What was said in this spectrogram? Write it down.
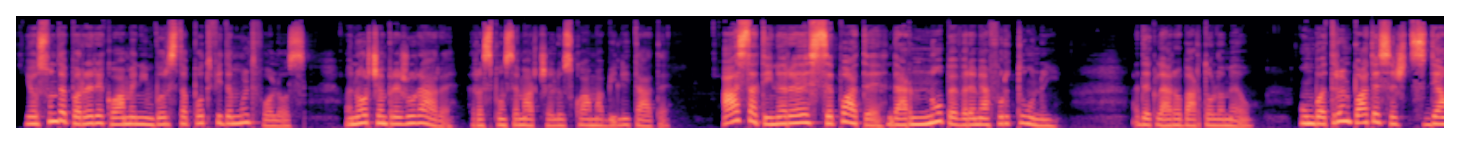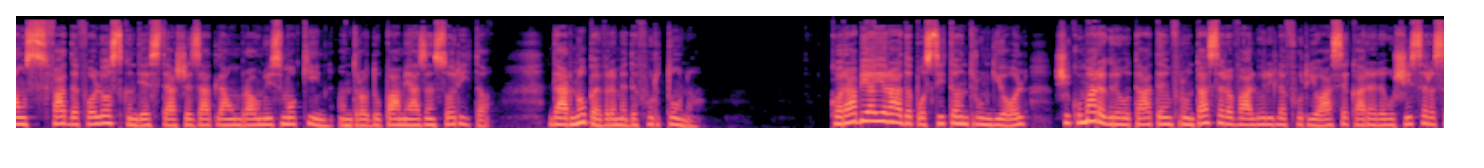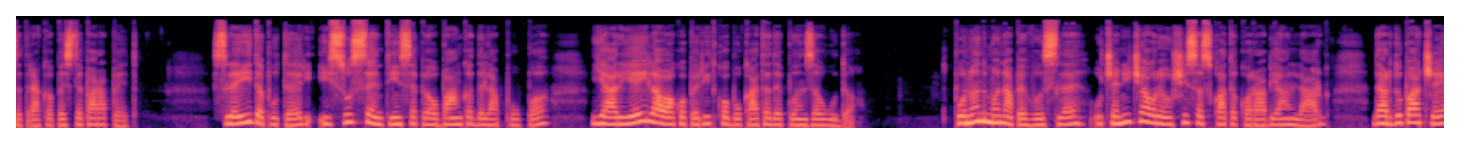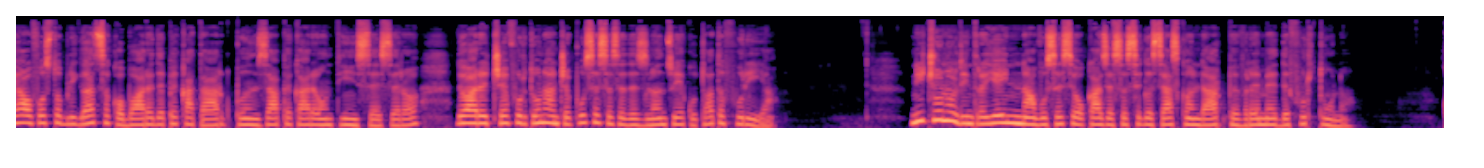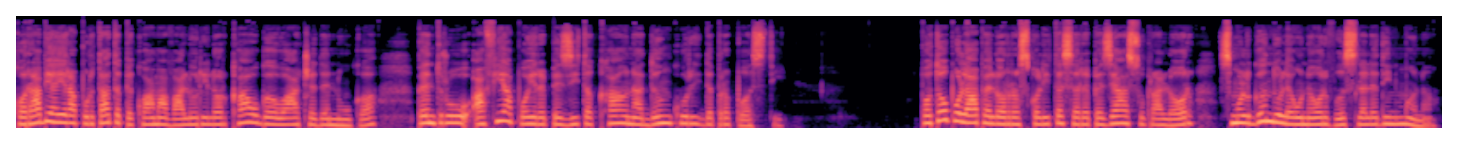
Eu sunt de părere că oamenii în vârstă pot fi de mult folos, în orice împrejurare, răspunse Marcelus cu amabilitate. Asta, tinere, se poate, dar nu pe vremea furtunii, declară Bartolomeu. Un bătrân poate să-și dea un sfat de folos când este așezat la umbra unui smochin, într-o după amiază însorită, dar nu pe vreme de furtună. Corabia era adăpostită într-un ghiol și cu mare greutate înfruntaseră valurile furioase care reușiseră să treacă peste parapet. Slei de puteri, Isus se întinse pe o bancă de la pupă, iar ei l-au acoperit cu o bucată de pânză udă. Punând mâna pe vâsle, ucenicii au reușit să scoată corabia în larg, dar după aceea au fost obligați să coboare de pe catarg pânza pe care o întinseseră, deoarece furtuna începuse să se dezlănțuie cu toată furia. Niciunul dintre ei n-avusese ocazia să se găsească în larg pe vreme de furtună. Corabia era purtată pe coama valurilor ca o găoace de nucă, pentru a fi apoi repezită ca în adâncuri de prăpăstii. Potopul apelor răscolite se repezea asupra lor, smulgându-le uneori vâslele din mână.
